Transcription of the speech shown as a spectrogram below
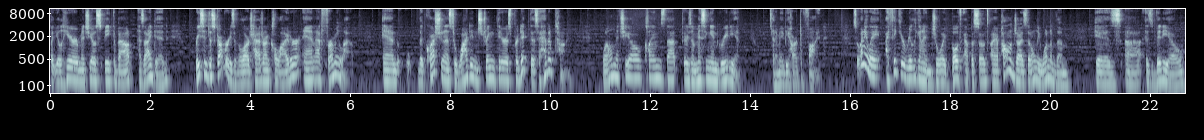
But you'll hear Michio speak about, as I did, recent discoveries at the Large Hadron Collider and at Fermilab. And the question as to why didn't string theorists predict this ahead of time? Well, Michio claims that there's a missing ingredient and it may be hard to find. So, anyway, I think you're really going to enjoy both episodes. I apologize that only one of them is uh, is video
